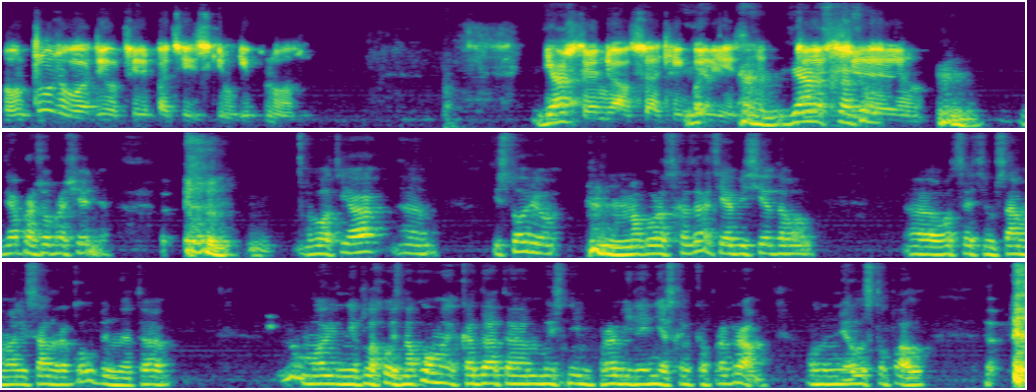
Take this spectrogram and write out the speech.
Он тоже владел телепатическим гипнозом. Я, устранял всякие я, болезни. Я, расскажу, есть, э... я прошу прощения. Вот, я э, историю могу рассказать. Я беседовал э, вот с этим самым Александром Голбин. Это ну, мой неплохой знакомый, когда-то мы с ним провели несколько программ. Он у меня выступал,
